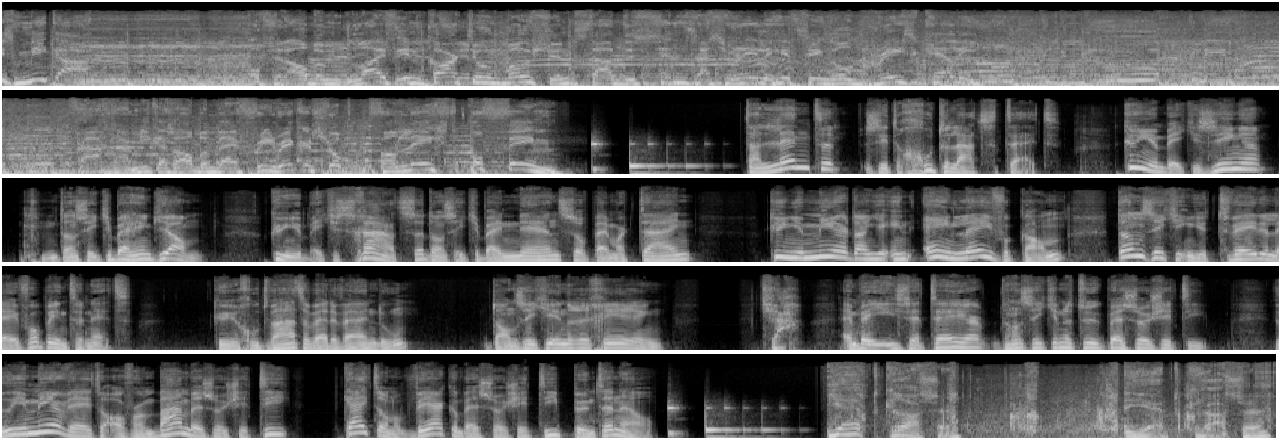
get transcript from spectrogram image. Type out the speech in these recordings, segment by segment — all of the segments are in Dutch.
is Mika. Op zijn album Live in Cartoon Motion staat de sensationele hitsingle Grace Kelly. Vraag naar Mika's album bij Free Record Shop van Leest of Fame. Talenten zitten goed de laatste tijd. Kun je een beetje zingen? Dan zit je bij Henk Jan. Kun je een beetje schaatsen? Dan zit je bij Nance of bij Martijn. Kun je meer dan je in één leven kan? Dan zit je in je tweede leven op internet. Kun je goed water bij de wijn doen? Dan zit je in de regering. Tja, en ben je IZT'er? Dan zit je natuurlijk bij Society. Wil je meer weten over een baan bij Society? Kijk dan op werkenbijsociety.nl. Je hebt krassen. En je hebt krassen.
